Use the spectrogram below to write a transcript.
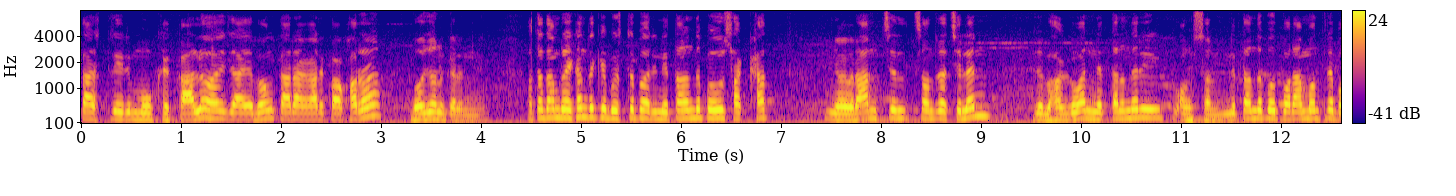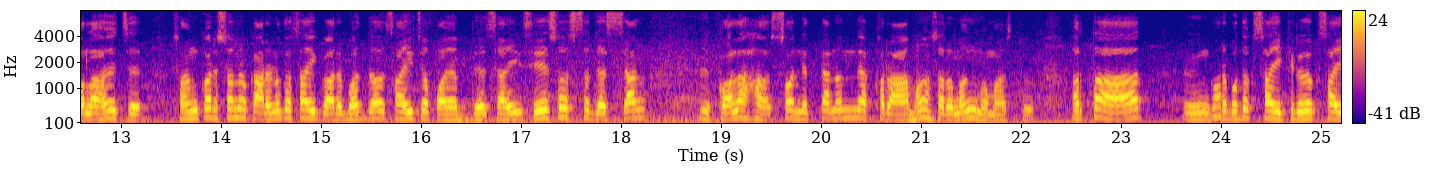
তার স্ত্রীর মুখ কালো হয়ে যায় এবং তারা আর কখনো ভোজন করেননি। অর্থাৎ আমরা এখান থেকে বুঝতে পারি নিত্যানন্দ প্রভু সাক্ষাৎ রামচন্দ্র ছিলেন যে ভগবান নিত্যানন্দেরই অংশ। নিত্যানন্দ প্রভু পরামন্ত্রে বলা হয়েছে, সংকর্ষণ কারণত সাই গর্ভদ সাই চ পয়ব্ধ সাই শেষস্য যস্যাং কলাহ স নিত্যানন্দ রাম শরণং মমাস্তু। অর্থাৎ গর্ভদক সাই ক্ষীরোদক সাই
